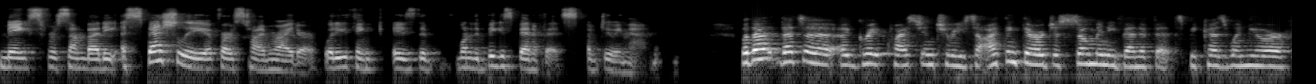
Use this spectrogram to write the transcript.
makes for somebody, especially a first-time writer? What do you think is the one of the biggest benefits of doing that? Well, that that's a, a great question, Teresa. I think there are just so many benefits because when you're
